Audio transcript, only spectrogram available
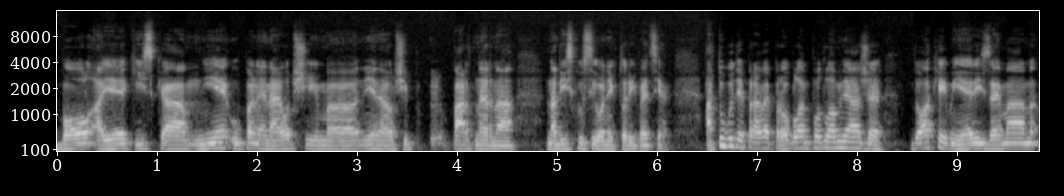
bol a je Kiska nie úplne najlepším, nie najlepší partner na, na diskusiu o niektorých veciach. A tu bude práve problém podľa mňa, že do akej miery Zeman uh,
